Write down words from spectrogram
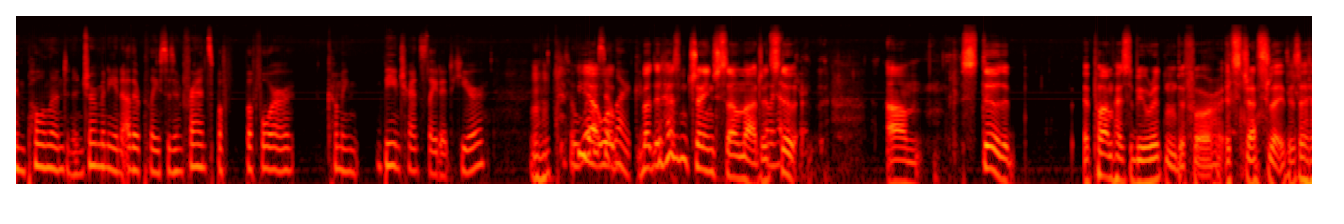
in Poland and in Germany and other places in France bef- before coming being translated here. Mhm. So what is yeah, it well, like? but it hasn't changed so much. Oh, It's it- still, okay. um, still the, a poem has to be written before it's translated. So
